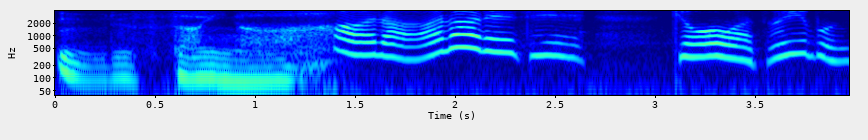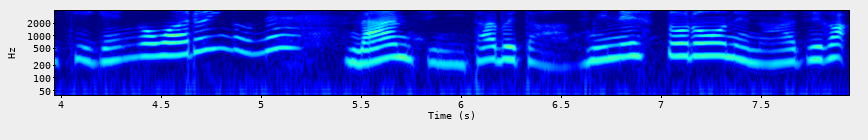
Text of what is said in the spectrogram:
うるさいな。あらあらレジ。今日はずいぶん機嫌が悪いのね。ランチに食べたミネストローネの味が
